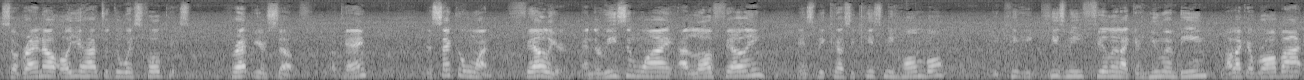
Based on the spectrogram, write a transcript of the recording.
So right now, all you have to do is focus. Prep yourself, okay? The second one, failure. And the reason why I love failing is because it keeps me humble. It, it keeps me feeling like a human being, not like a robot.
